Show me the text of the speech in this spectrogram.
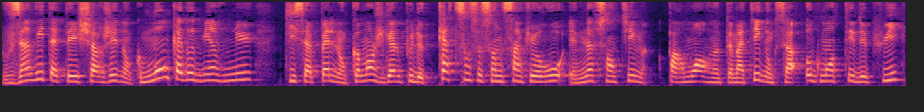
je vous invite à télécharger donc mon cadeau de bienvenue qui s'appelle donc comment je gagne plus de 465 euros et 9 centimes par mois en automatique. Donc ça a augmenté depuis.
